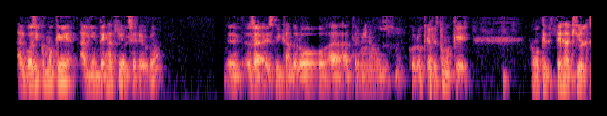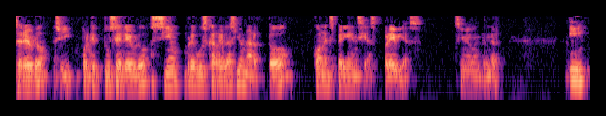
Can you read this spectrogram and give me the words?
algo así como que alguien te hackeó el cerebro, eh, o sea, explicándolo a, a términos coloquiales, como que como que te hackeó el cerebro, ¿sí? Porque tu cerebro siempre busca relacionar todo con experiencias previas, si me voy a entender. Y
